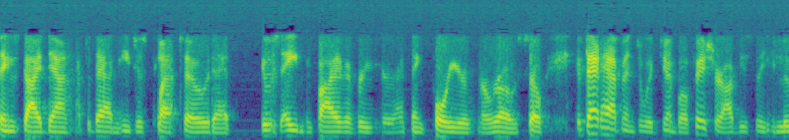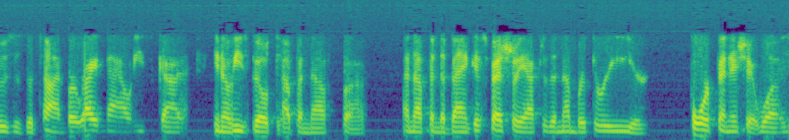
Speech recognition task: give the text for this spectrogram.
things died down after that, and he just plateaued at it was eight and five every year. I think four years in a row. So if that happens with Jimbo Fisher, obviously he loses a ton. But right now he's got you know he's built up enough uh, enough in the bank, especially after the number three or four finish it was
